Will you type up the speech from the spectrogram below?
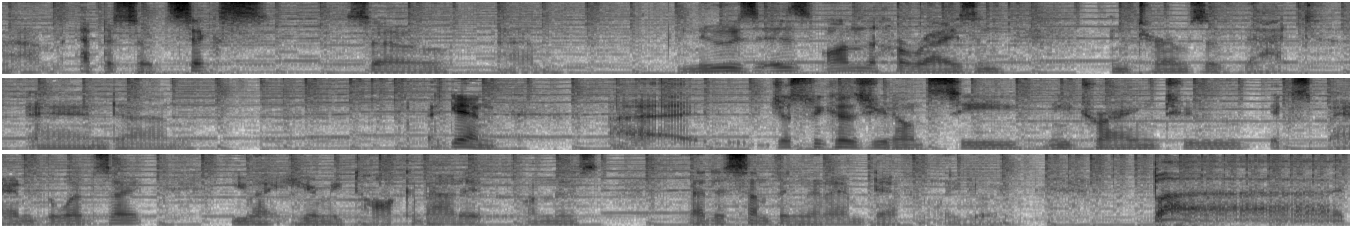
um, episode six. So, um, news is on the horizon in terms of that. And um, again, uh, just because you don't see me trying to expand the website, you might hear me talk about it on this. That is something that I'm definitely doing. But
